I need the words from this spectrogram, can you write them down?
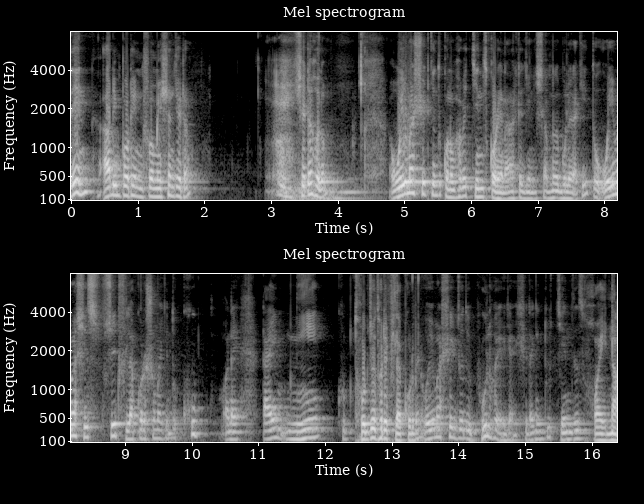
দেন আর ইম্পর্টেন্ট ইনফরমেশন যেটা, সেটা হলো ওয়েমার শিট কিন্তু কোনোভাবে চেঞ্জ করে না একটা জিনিস, আপনাদের বলে রাখি। তো ওয়েমার শিট শিট ফিল আপ করার সময় কিন্তু খুব মানে টাইম নিয়ে খুব ধৈর্য ধরে ফিল আপ করবেন। ওয়েমার শিট যদি ভুল হয়ে যায়, সেটা কিন্তু চেঞ্জেস হয় না।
